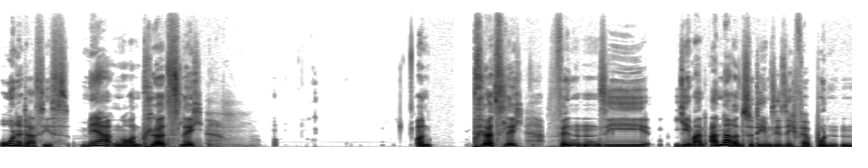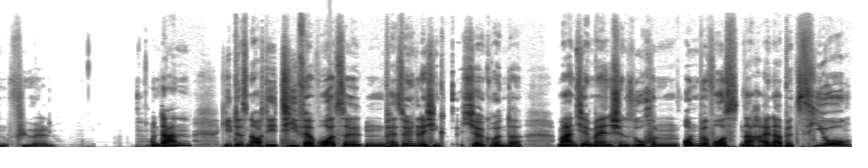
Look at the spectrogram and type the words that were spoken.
ohne dass sie es merken und plötzlich und plötzlich finden sie jemand anderen, zu dem sie sich verbunden fühlen. Und dann gibt es noch die tief verwurzelten persönlichen Gründe. Manche Menschen suchen unbewusst nach einer Beziehung,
